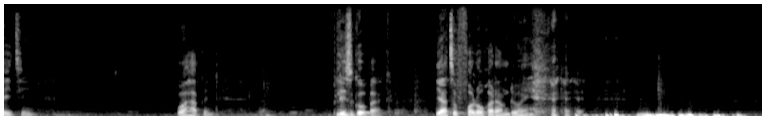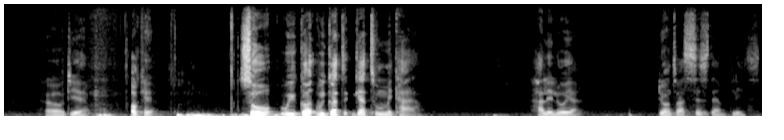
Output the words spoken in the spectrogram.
18. What happened? Please go back. You have to follow what I'm doing. Oh dear. Okay. So we got we got to get to Michal. Hallelujah. Do you want to assist them, please?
